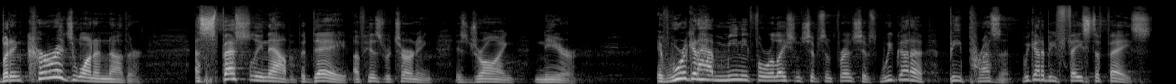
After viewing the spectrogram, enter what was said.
But encourage one another, especially now that the day of his returning is drawing near. If we're gonna have meaningful relationships and friendships, we've gotta be present. We gotta be face to face.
